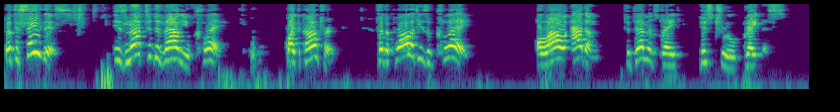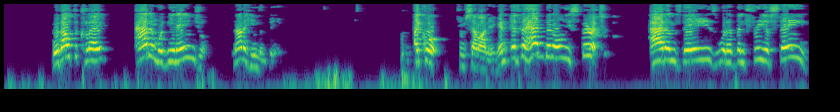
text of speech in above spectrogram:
But to say this is not to devalue clay. Quite the contrary. For the qualities of clay allow Adam to demonstrate his true greatness. Without the clay, Adam would be an angel, not a human being. I quote from Samani again, if there had been only spirit, Adam's days would have been free of stain,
